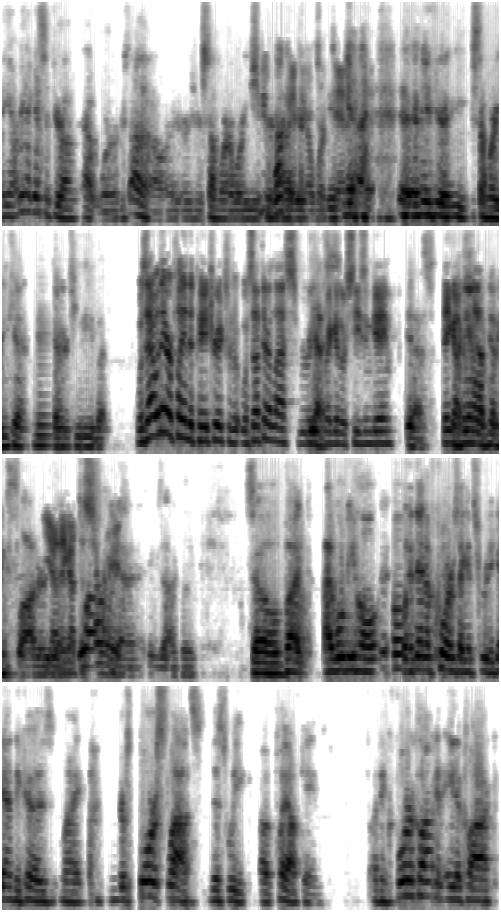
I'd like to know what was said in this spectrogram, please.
Yeah, I mean, I guess if you're on at work, or, I don't know, or, or you're somewhere where you Should be not working at your you're at work, TV. damn it. Yeah, I mean, if you're somewhere you can't be on your TV, but Was that when they were playing the Patriots? Was, that their last re- Yes. regular season game? yes, They got And they ended up getting slaughtered. Yeah, they got Well, destroyed. yeah, exactly. So, but I will be home. Oh, and then of course I get screwed again because my there's four slots this week of playoff games. I think four o'clock and eight o'clock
